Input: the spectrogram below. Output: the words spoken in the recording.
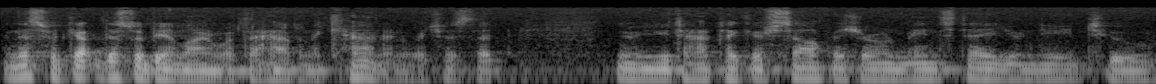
And this would get, this would be in line with what the have in the canon, which is that you know you need to have, take yourself as your own mainstay. You need to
